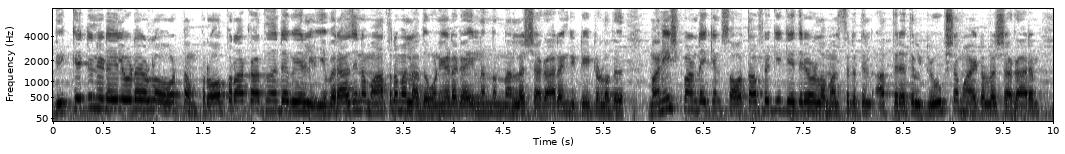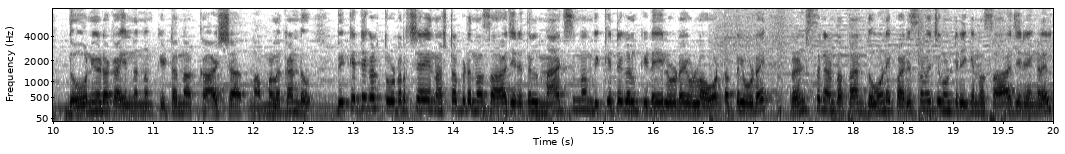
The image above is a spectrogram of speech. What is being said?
വിക്കറ്റിനിടയിലൂടെയുള്ള ഓട്ടം പ്രോപ്പറാക്കാത്തതിന്റെ പേരിൽ യുവരാജിന് മാത്രമല്ല ധോണിയുടെ കയ്യിൽ നിന്നും നല്ല ശകാരം കിട്ടിയിട്ടുള്ളത്. മനീഷ് പാണ്ഡേക്കും സൗത്ത് ആഫ്രിക്കയ്ക്കെതിരെയുള്ള മത്സരത്തിൽ അത്തരത്തിൽ രൂക്ഷമായിട്ടുള്ള ശകാരം ധോണിയുടെ കയ്യിൽ നിന്നും കിട്ടുന്ന കാഴ്ച നമ്മൾ കണ്ടു. വിക്കറ്റുകൾ തുടർച്ചയായി നഷ്ടപ്പെടുന്ന സാഹചര്യത്തിൽ മാക്സിമം വിക്കറ്റുകൾക്കിടയിലൂടെയുള്ള ഓട്ടത്തിലൂടെ റൺസ് കണ്ടെത്താൻ ധോണി പരിശ്രമിച്ചുകൊണ്ടിരിക്കുന്ന സാഹചര്യങ്ങളിൽ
